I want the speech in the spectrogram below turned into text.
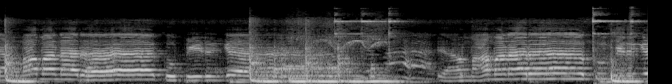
என் மாமனார கூப்பிடுங்க. என் மாமனார கூப்பிடுங்க.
